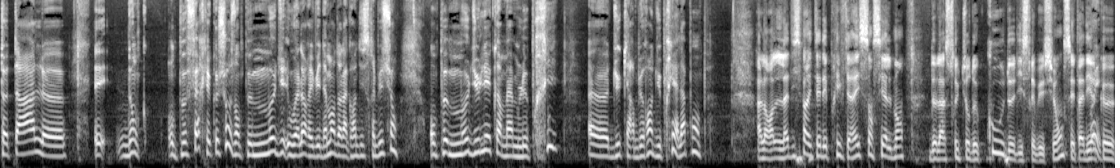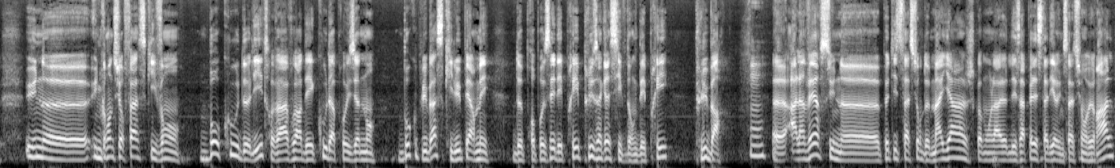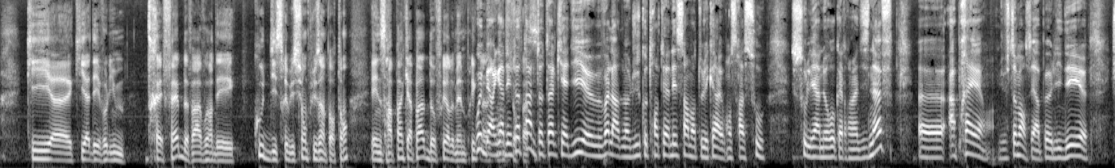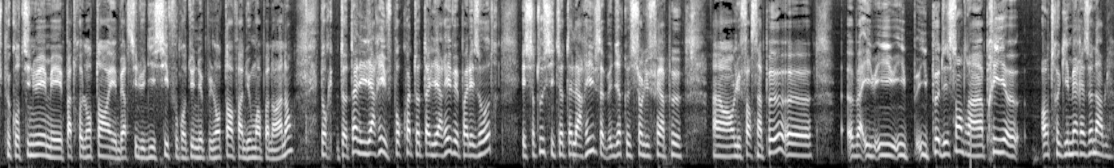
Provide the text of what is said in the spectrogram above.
Total. et donc, on peut faire quelque chose. On peut moduler, ou alors évidemment dans la grande distribution, on peut moduler quand même le prix du carburant, du prix à la pompe. Alors, la disparité des prix vient essentiellement de la structure de coûts de distribution, c'est-à-dire Oui. que une, euh, une grande surface qui vend beaucoup de litres va avoir des coûts d'approvisionnement beaucoup plus bas, ce qui lui permet de proposer des prix plus agressifs, donc des prix plus bas. Euh, à l'inverse, une euh, petite station de maillage, comme on les appelle, c'est-à-dire une station rurale, qui, euh, qui a des volumes très faibles, va avoir des coûts de distribution plus importants et ne sera pas capable d'offrir le même prix Oui, que mais la regardez Total. Total qui a dit, euh, voilà, jusqu'au 31 décembre, en tous les cas, on sera sous, sous les 1,99€. Euh, après, justement, c'est un peu l'idée, euh, je peux continuer, mais pas trop longtemps, et Bercy lui dit, si, il faut continuer plus longtemps, enfin, du moins pendant un an. Donc, Total, il y arrive. Pourquoi Total y arrive et pas les autres? Et surtout, si Total arrive, ça veut dire que si on lui fait un peu, hein, on lui force un peu, euh, bah, il, il- il- il peut descendre à un prix, entre guillemets, raisonnable.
